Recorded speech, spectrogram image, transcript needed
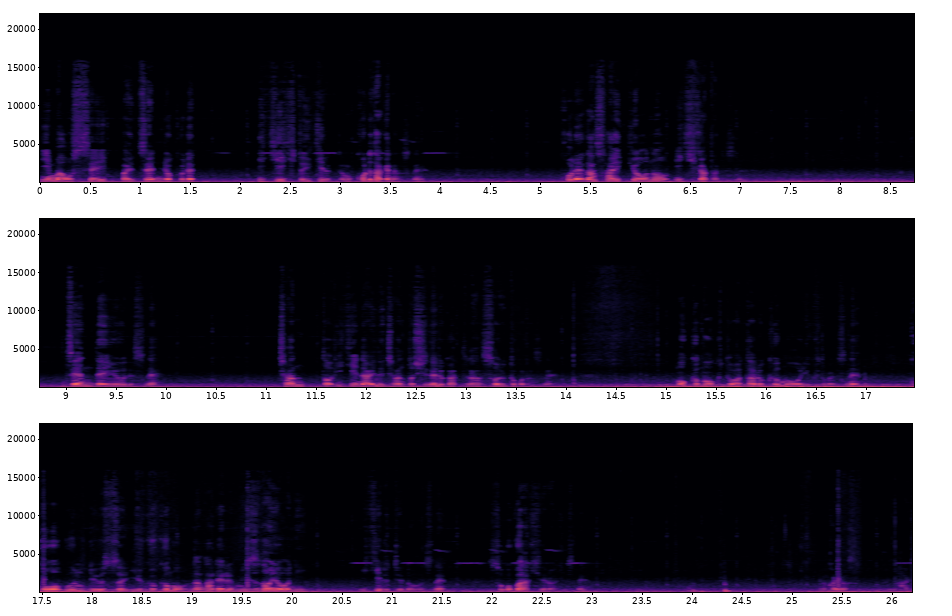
今を精一杯全力で生き生きと生きるってこれだけなんですね。これが最強の生き方ですね。禅で言うですねちゃんと生きないでちゃんと死ねるかっていうのはそういうところですね。黙々と渡る雲を行くとかですね。幸運流水行く雲流れる水のように生きるというのもですねそこから来てるわけですね。わかります？はい。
